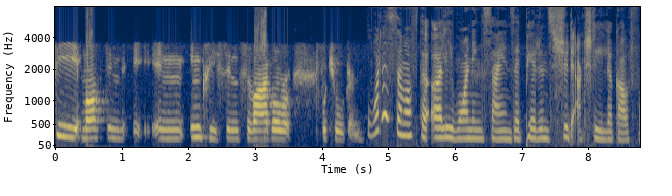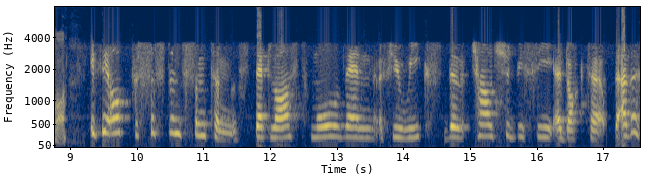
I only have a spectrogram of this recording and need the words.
see marked in, in increase in survival for children. What are some of the early warning signs that parents should actually look out for? If there are persistent symptoms that last more than a few weeks, the child should be see a doctor. The other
